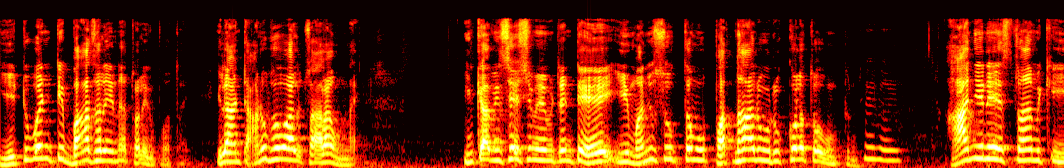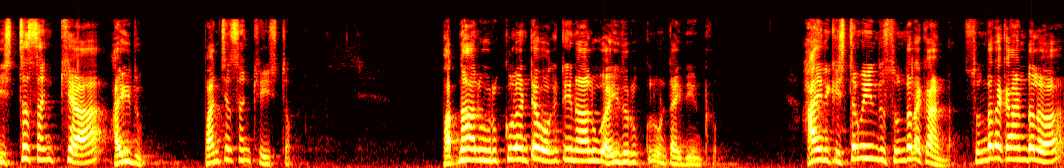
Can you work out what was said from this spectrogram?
ఎటువంటి బాధలైనా తొలగిపోతాయి. ఇలాంటి అనుభవాలు చాలా ఉన్నాయి. ఇంకా విశేషం ఏమిటంటే ఈ మను సూక్తము పద్నాలుగు రుక్కులతో ఉంటుంది. ఆంజనేయ స్వామికి ఇష్ట సంఖ్య ఐదు పంచసంఖ్య ఇష్టం. పద్నాలుగు రుక్కులు అంటే ఒకటి నాలుగు ఐదు రుక్కులు ఉంటాయి దీంట్లో. ఆయనకి ఇష్టమైంది సుందరకాండ. సుందరకాండలో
